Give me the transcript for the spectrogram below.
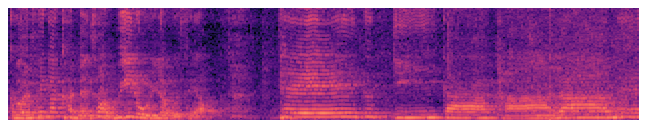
그걸 생각하면서 위로 올려보세요. 태극기가 바람에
